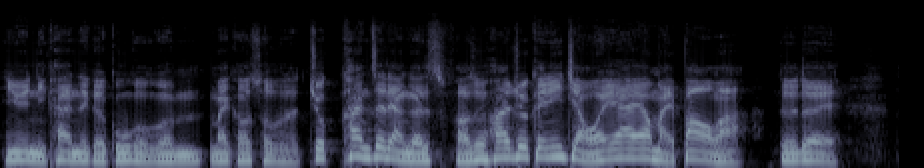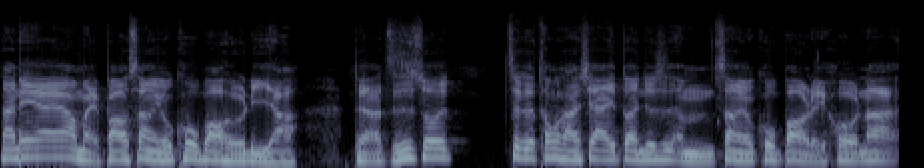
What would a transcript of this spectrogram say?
因为你看那个 Google 跟 Microsoft，就看这两个法说，他就跟你讲，我 AI 要买爆嘛，对不对？那 AI 要买爆，上游扩爆合理啊，对啊，只是说。这个通常下一段就是，嗯，上游扩爆了以后，那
